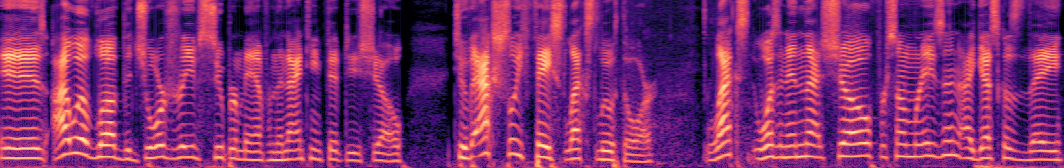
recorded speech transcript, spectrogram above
is I would have loved the George Reeves Superman from the 1950s show to have actually faced Lex Luthor. Lex wasn't in that show for some reason. I guess because they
